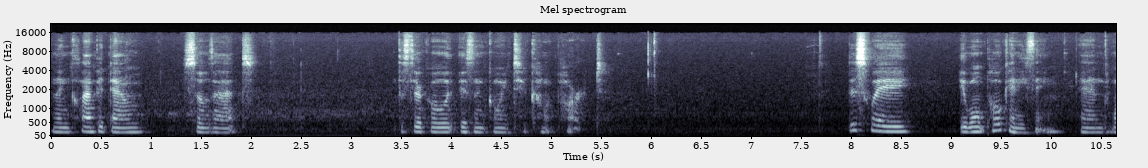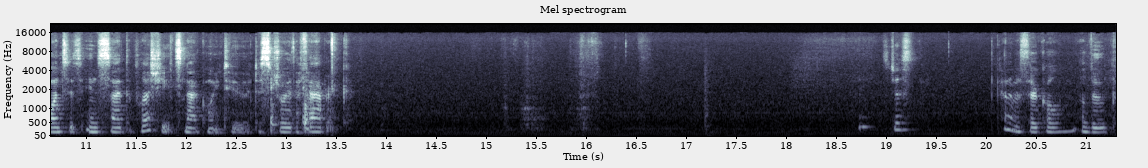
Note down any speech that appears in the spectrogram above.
And then clamp it down so that the circle isn't going to come apart. This way it won't poke anything and once it's inside the plushie it's not going to destroy the fabric. It's just kind of a circle, a loop.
